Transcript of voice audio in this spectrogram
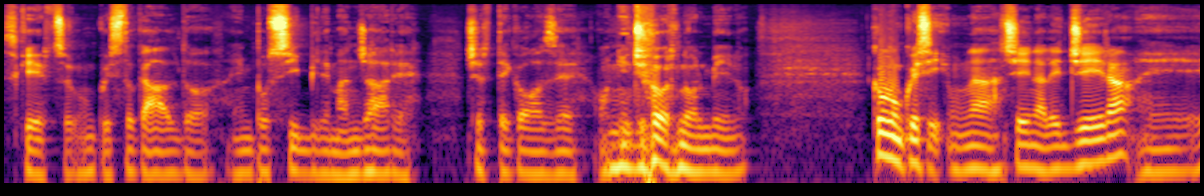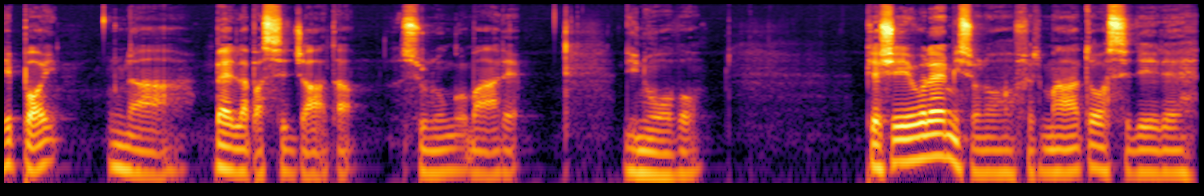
scherzo, con questo caldo è impossibile mangiare certe cose ogni giorno almeno. Comunque sì, una cena leggera e, e poi una bella passeggiata sul lungomare di nuovo. Piacevole, mi sono fermato a sedere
